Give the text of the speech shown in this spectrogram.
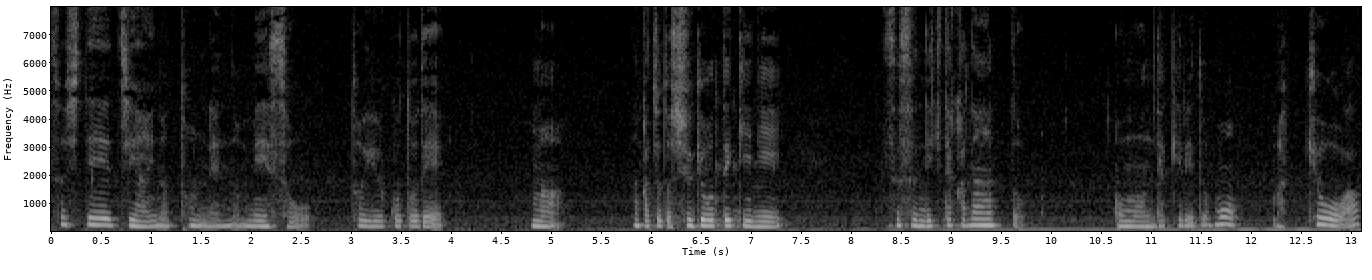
そして慈愛の鍛錬の瞑想ということでまあなんかちょっと修行的に進んできたかなと思うんだけれども、まあ、今日は、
